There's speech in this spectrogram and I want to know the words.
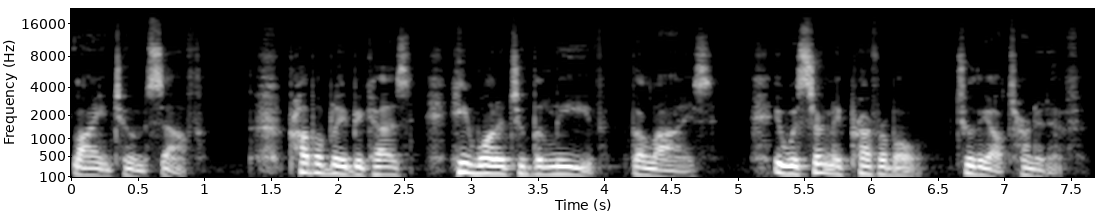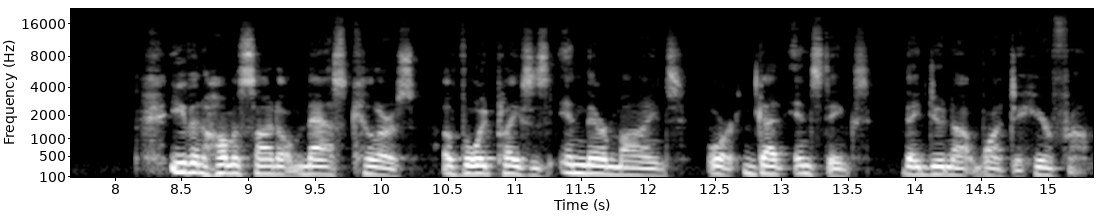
lying to himself. Probably because he wanted to believe the lies. It was certainly preferable to the alternative. Even homicidal mass killers avoid places in their minds or gut instincts they do not want to hear from.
